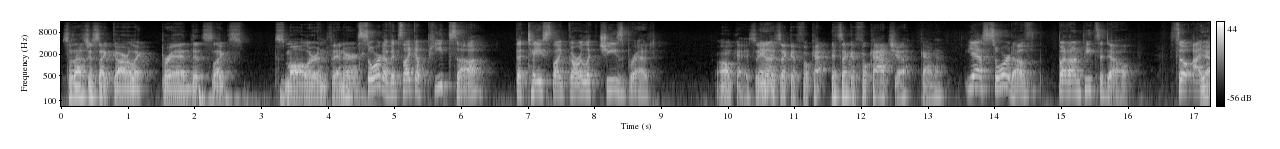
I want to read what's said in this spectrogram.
so that's just like garlic bread that's like s- smaller and thinner. Sort of. It's like a pizza that tastes like garlic cheese bread. Okay, so And I- it's like a foca- it's like a focaccia kind of. Yeah, sort of, but on pizza dough. So I, Yeah.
